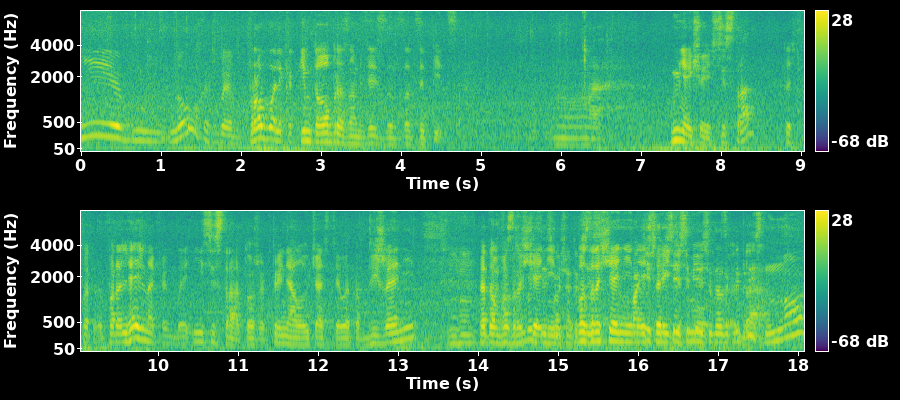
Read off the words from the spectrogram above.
И, ну, как бы пробовали каким-то образом здесь за- зацепиться. У меня еще есть сестра, то есть пар- параллельно как бы и сестра тоже приняла участие в этом движении, в этом возвращении, Вы здесь, в возвращении на историческую... всей семьей сюда закрепились, Да. но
